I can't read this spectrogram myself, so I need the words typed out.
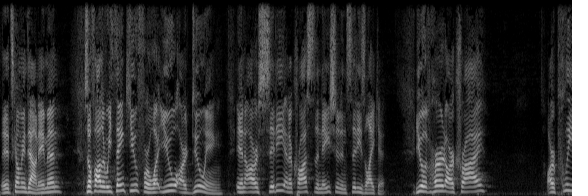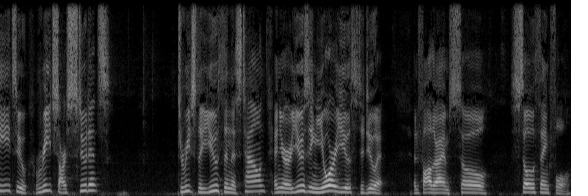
Right. It's coming down. Amen? So, Father, we thank you for what you are doing in our city and across the nation and cities like it. You have heard our cry, our plea to reach our students, to reach the youth in this town, and you're using your youth to do it. And Father, I am so, so thankful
